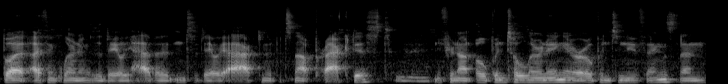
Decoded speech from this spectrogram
But I think learning is a daily habit and it's a daily act, and if it's not practiced, Mhm. if you're not open to learning or open to new things, then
